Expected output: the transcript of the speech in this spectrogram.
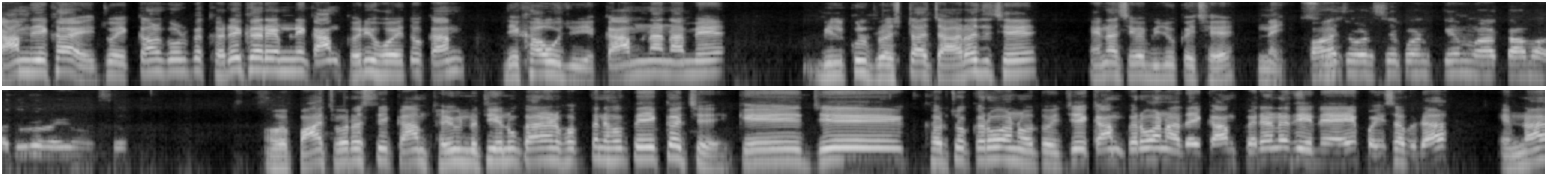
કામ દેખાય. જો એકાવન કરોડ રૂપિયા ખરેખર એમને કામ કર્યું હોય તો કામ દેખાવું જોઈએ. કામના નામે બિલકુલ ભ્રષ્ટાચાર જ છે. એના સિવાય બીજું કંઈ છે નહીં. પાંચ વર્ષે પણ કેમ આ કામ અધૂરો રહ્યું હશે? હવે પાંચ વર્ષથી કામ થયું નથી. એનું કારણ ફક્ત ને ફક્ત એક જ છે કે જે ખર્ચો કરવાનો હતો, જે કામ કરવાના હતા, એ કામ કર્યા નથી અને એ પૈસા બધા એમના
